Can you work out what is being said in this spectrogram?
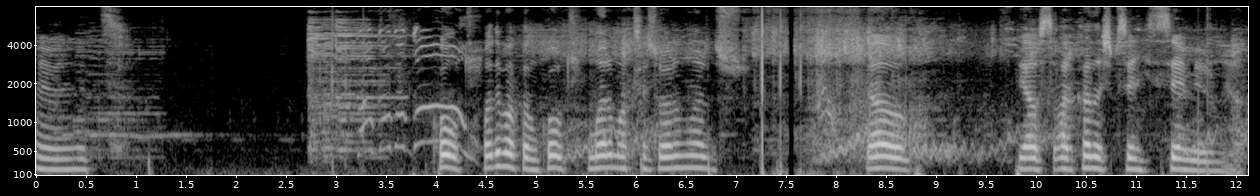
Evet. Colt. Hadi bakalım Colt. Umarım aksesuarın vardır. Ya ya arkadaşım seni hiç sevmiyorum ya.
